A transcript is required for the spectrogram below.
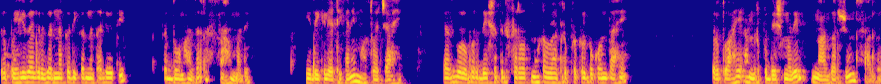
तर पहिली व्याघ्रगणना कधी करण्यात आली होती? तर दोन हजार सहामध्ये हे देखील या ठिकाणी महत्त्वाचे आहे. त्याचबरोबर देशातील सर्वात मोठा व्याघ्र प्रकल्प कोणता आहे? तर तो आहे आंध्र प्रदेशमधील नागार्जुन सागर.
